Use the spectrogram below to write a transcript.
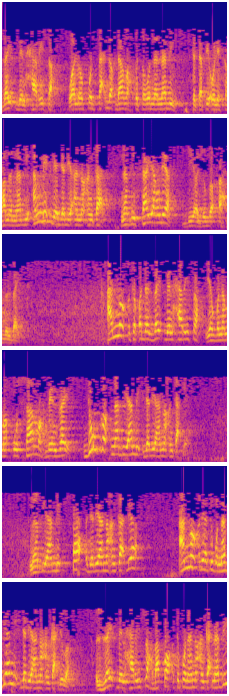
Zaid bin Harithah walaupun tak ada darah keturunan Nabi tetapi oleh kerana Nabi ambil dia jadi anak angkat Nabi sayang dia dia juga ahlul bait. Anak kepada Zaid bin Harithah yang bernama Usamah bin Zaid juga Nabi ambil jadi anak angkat dia. Nabi ambil pak jadi anak angkat dia anak dia tu pun Nabi ambil jadi anak angkat juga Zaid bin Harisah bapa ataupun anak angkat Nabi.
